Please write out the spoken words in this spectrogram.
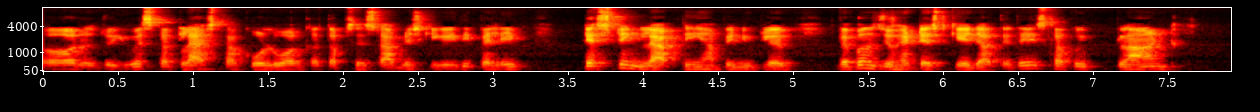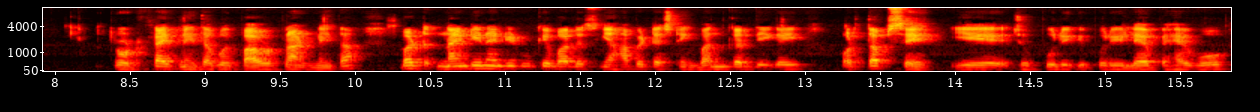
और जो यूएस का क्लैश था कोल्ड वॉर का, तब से स्टैब्लिश की गई थी। पहले एक टेस्टिंग लैब थी, यहाँ पे न्यूक्लियर वेपन्स जो है टेस्ट किए जाते थे। इसका कोई प्लांट प्रोटोटाइप नहीं था, कोई पावर प्लांट नहीं था, बट 1992 के बाद इस यहाँ पे टेस्टिंग बंद कर दी गई और तब से ये जो पूरी की पूरी लैब है, वो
